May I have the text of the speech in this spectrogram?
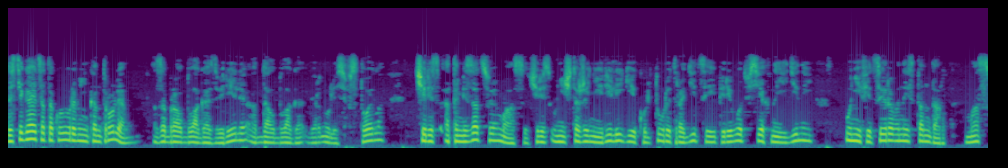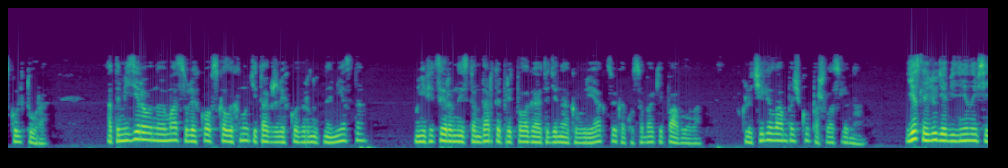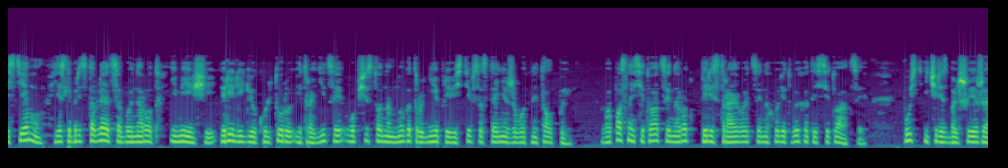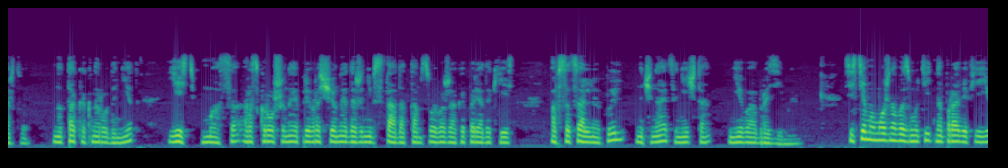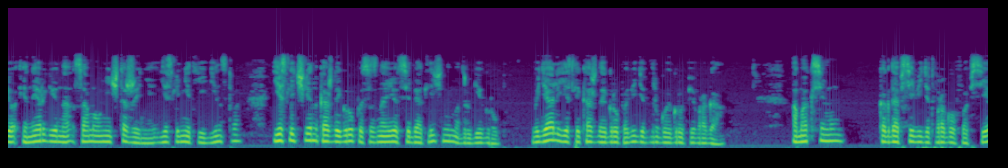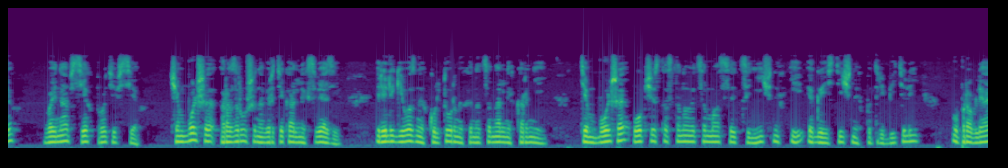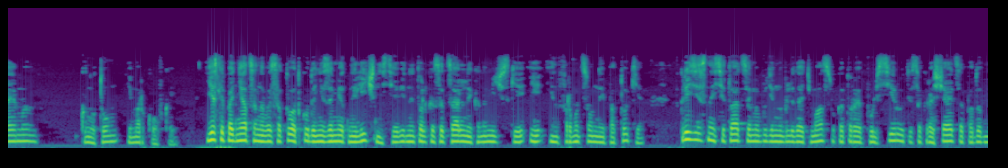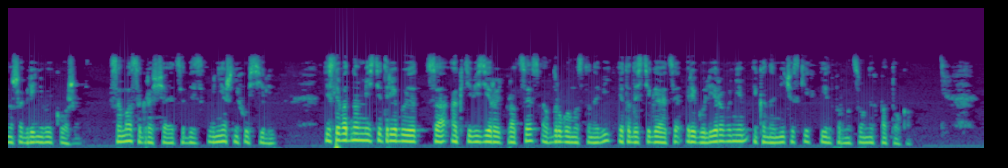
Достигается такой уровень контроля, забрал благо озверели, отдал благо вернулись в стойло, через атомизацию массы, через уничтожение религии, культуры, традиции и перевод всех на единый унифицированный стандарт – масс-культура – Атомизированную массу легко всколыхнуть и также легко вернуть на место. Унифицированные стандарты предполагают одинаковую реакцию, как у собаки Павлова. Включили лампочку, пошла слюна. Если люди объединены в систему, если представляют собой народ, имеющий религию, культуру и традиции, общество намного труднее привести в состояние животной толпы. В опасной ситуации народ перестраивается и находит выход из ситуации, пусть и через большие жертвы. Но так как народа нет, есть масса, раскрошенная, превращенная даже не в стадо, там свой вожак и порядок есть, а в социальную пыль начинается нечто невообразимое. Систему можно возмутить, направив ее энергию на самоуничтожение, если нет единства, если член каждой группы сознает себя отличным от других групп. В идеале, если каждая группа видит в другой группе врага. А максимум, когда все видят врагов во всех, Война всех против всех. Чем больше разрушено вертикальных связей, религиозных, культурных и национальных корней, тем больше общество становится массой циничных и эгоистичных потребителей, управляемым кнутом и морковкой. Если подняться на высоту, откуда незаметны личности, а видны только социально-экономические и информационные потоки, в кризисной ситуации мы будем наблюдать массу, которая пульсирует и сокращается подобно шагреневой коже. Сама сокращается без внешних усилий. Если в одном месте требуется активизировать процесс, а в другом остановить, это достигается регулированием экономических и информационных потоков.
